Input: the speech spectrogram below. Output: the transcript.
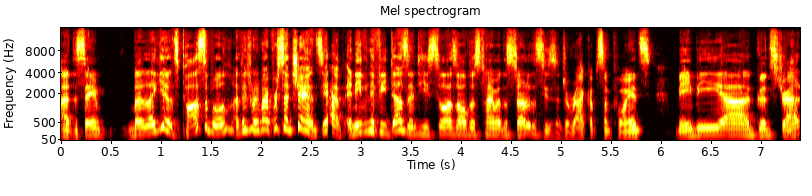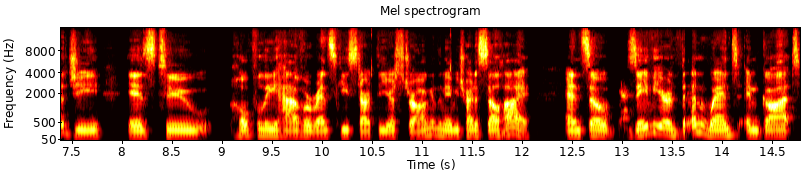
at the same, but like you know it's possible. I think twenty five percent chance. Yeah, and even if he doesn't, he still has all this time at the start of the season to rack up some points. Maybe uh, a good strategy is to hopefully have Werenski start the year strong, and then maybe try to sell high. And so Xavier then went and got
